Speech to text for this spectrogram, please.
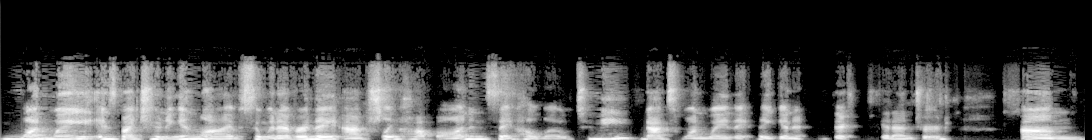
one way is by tuning in live. So whenever they actually hop on and say hello to me, that's one way that they get that get entered. Um,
